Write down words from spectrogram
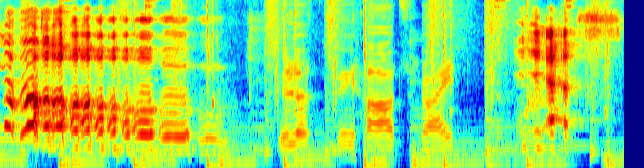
No! You lost three hearts, right? Yes!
